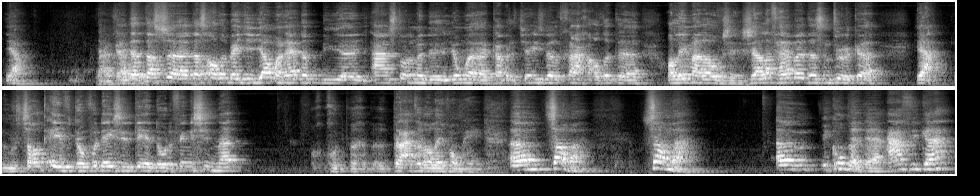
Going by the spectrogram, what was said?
Ja, ja, dat, dat, is, dat is altijd een beetje jammer, hè? dat die aanstormende jonge cabaretiers wil het graag altijd alleen maar over zichzelf hebben. Dat is natuurlijk ja, dan zal ik even door, voor deze keer door de vingers zien, maar goed, we praten wel even omheen. Um, samba. Samba. Um, je komt uit uh, Afrika.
